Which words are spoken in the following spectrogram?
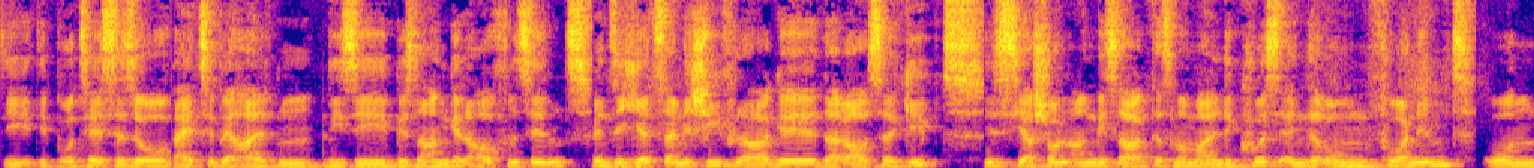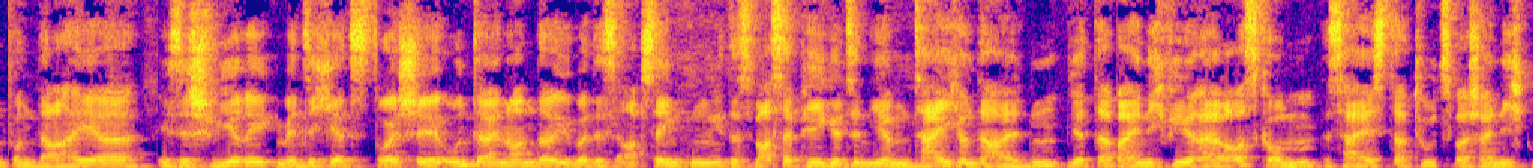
die, die Prozesse so beizubehalten, wie sie bislang gelaufen sind. Wenn sich jetzt eine Schieflage daraus ergibt, ist ja schon angesagt, dass man mal eine Kursänderung vornimmt. Und von daher ist es schwierig, wenn sich jetzt Frösche untereinander über das Absenken des Wasserpegels in ihrem Teich unterhalten, wird dabei nicht viel herauskommen. Das heißt, da tut es wahrscheinlich gut,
